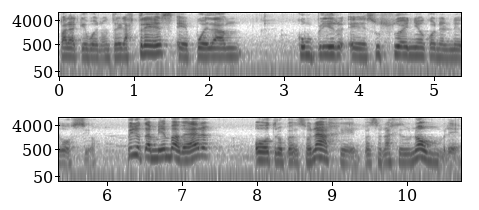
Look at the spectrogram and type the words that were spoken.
para que, bueno, entre las tres eh, puedan cumplir su sueño con el negocio. Pero también va a haber otro personaje, el personaje de un hombre,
